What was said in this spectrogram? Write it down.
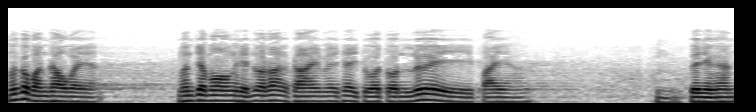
มันก็บรรเทาไปอะมันจะมองเห็นว่าร่างกายไม่ใช่ตัวตนเลื่อยไปเป็นอย่างนั้น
